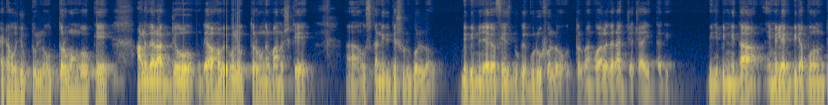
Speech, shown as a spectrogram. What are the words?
একটা হুজুগ তুলল, উত্তরবঙ্গকে আলাদা রাজ্য দেওয়া হবে বলে উত্তরবঙ্গের মানুষকে উস্কানি দিতে শুরু করল। বিভিন্ন জায়গায় ফেসবুকে গ্রুপ হলো উত্তরবঙ্গ আলাদা রাজ্য, চাই ইত্যাদি। বিজেপির নেতা এমএলএ এমপিরা পর্যন্ত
